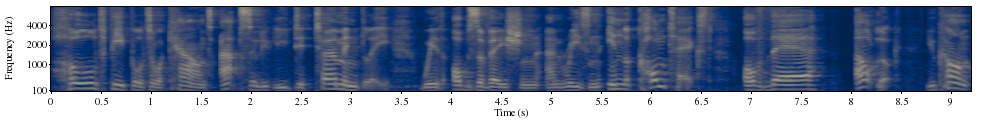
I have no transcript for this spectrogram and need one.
hold people to account absolutely determinedly with observation and reason in the context of their outlook. You can't,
